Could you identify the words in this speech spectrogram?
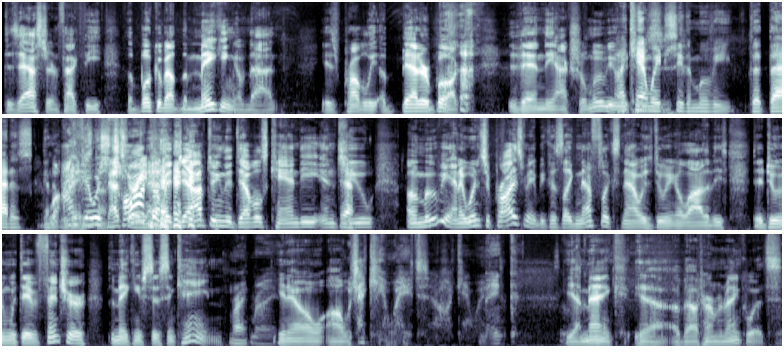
disaster. In fact, the the book about the making of that is probably a better book than the actual movie. I can't is- wait to see the movie that that is going to Well, be I, there was on. That's talk of adapting the Devil's Candy into a movie, and it wouldn't surprise me because like Netflix now is doing a lot of these. They're doing with David Fincher the making of Citizen Kane, Right. Right. You know, uh, which I can't wait. Oh, I can't wait. Mank. Yeah, Mank. Yeah, about Herman Mankiewicz.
